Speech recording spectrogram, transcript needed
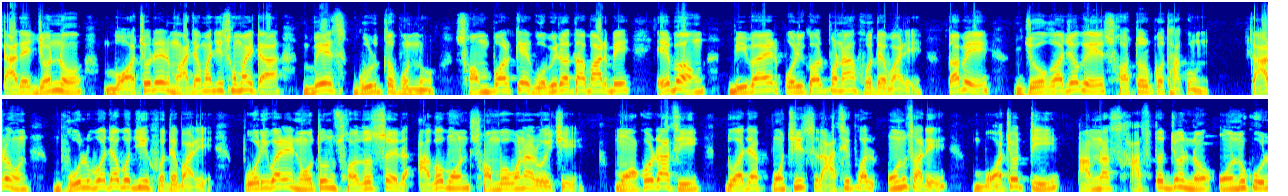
তাদের জন্য বছরের মাঝামাঝি সময়টা বেশ গুরুত্বপূর্ণ। সম্পর্কের গভীরতা বাড়বে এবং বিবাহের পরিকল্পনা হতে পারে। তবে যোগাযোগে সতর্ক থাকুন। কারণ ভুল বোঝাবুঝি হতে পারে। পরিবারে নতুন সদস্যের আগমন সম্ভাবনা রয়েছে। মকর রাশি দু হাজার পঁচিশ রাশিফল অনুসারে বছরটি আপনার স্বাস্থ্যের জন্য অনুকূল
